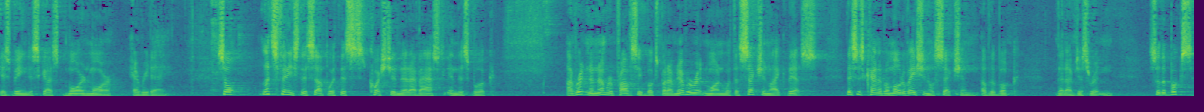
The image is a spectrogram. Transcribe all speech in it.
is being discussed more and more every day. So let's finish this up with this question that I've asked in this book. I've written a number of prophecy books, but I've never written one with a section like this this is kind of a motivational section of the book that I've just written. So the book's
